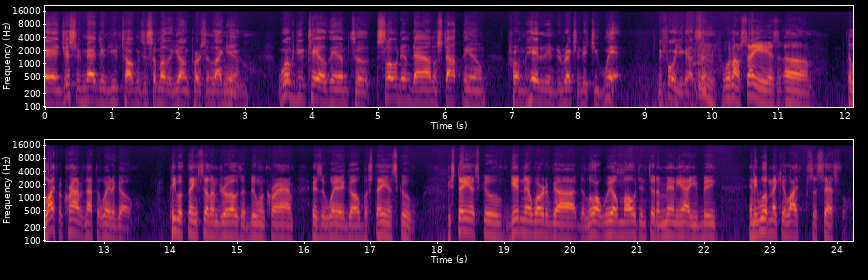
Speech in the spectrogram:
and just imagine you talking to some other young person like Yeah. you. What would you tell them to slow them down or stop them from headed in the direction that you went before you got saved? what I'm saying is um, the life of crime is not the way to go. People think selling drugs or doing crime is the way to go, but stay in school. You stay in school, get in that word of God, the Lord will mold you into the man he had you be, and he will make your life successful.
